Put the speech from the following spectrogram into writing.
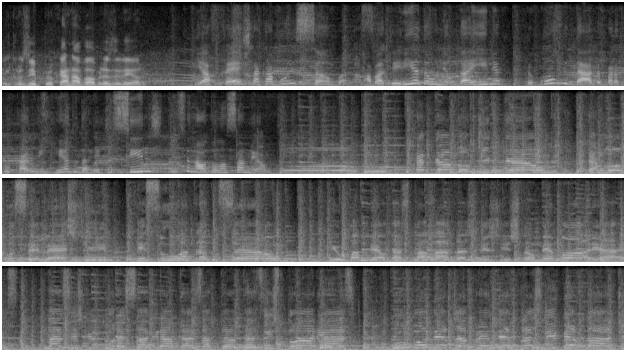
inclusive para o carnaval brasileiro. E a festa acabou em samba. A bateria da União da Ilha foi convidada para tocar o enredo da Rede Sirius no final do lançamento. É calor de cão, é lobo celeste em sua tradução. E o papel das palavras registram memórias. Nas escrituras sagradas há tantas histórias. O poder de aprender traz liberdade.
